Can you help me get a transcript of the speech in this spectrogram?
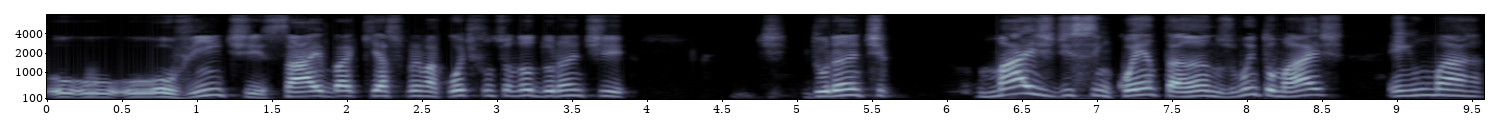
o, ouvinte saiba que a Suprema Corte funcionou durante, durante mais de 50 anos, muito mais, em uma,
